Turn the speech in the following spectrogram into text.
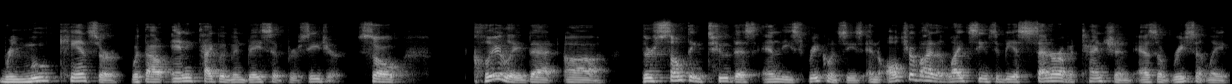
remove cancer without any type of invasive procedure. So clearly that uh, there's something to this and these frequencies and ultraviolet light seems to be a center of attention as of recently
